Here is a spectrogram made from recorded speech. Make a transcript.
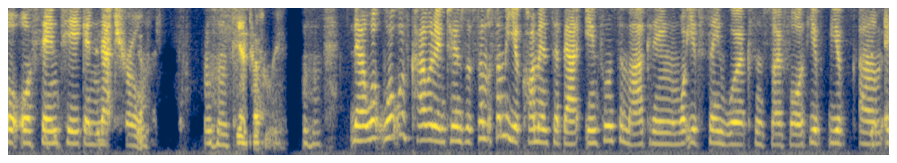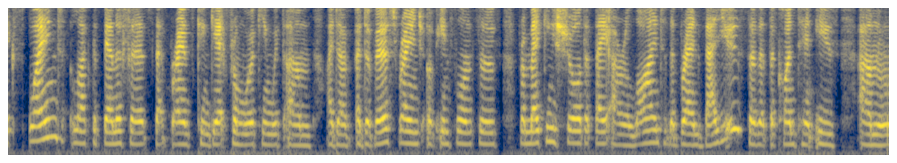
authentic and natural. Yeah, mm-hmm. yeah definitely. Mm-hmm. Now, what, what we've covered in terms of some some of your comments about influencer marketing, what you've seen works, and so forth, you've you've um, explained like the benefits that brands can get from working with um, a, di- a, diverse range of influencers, from making sure that they are aligned to the brand values, so that the content is um,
